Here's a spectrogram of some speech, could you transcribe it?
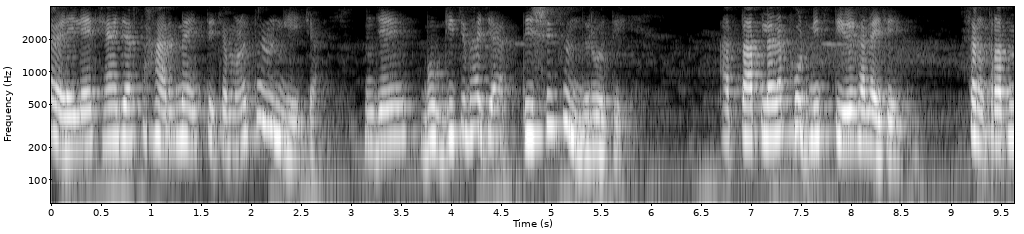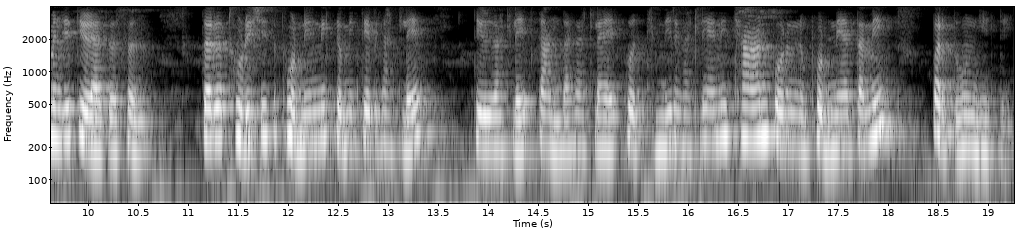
तळलेल्या आहेत ह्या जास्त हार नाहीत त्याच्यामुळे तळून घ्यायच्या. म्हणजे भोगीची भाजी अतिशय सुंदर होते. आत्ता आपल्याला फोडणीत तीळ घालायचे आहेत. संक्रांत म्हणजे तिळाचा सण. तर थोडीशीच फोडणी मी कमी तेल घातले तीळ घातले आहेत कांदा घातला आहे कोथिंबीर घातली आणि छान फोड फोडणी आता मी परतवून घेते.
